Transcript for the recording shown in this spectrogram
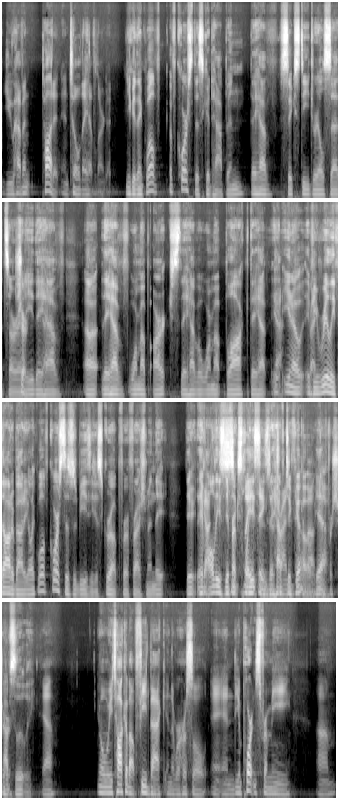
you haven't taught it until they have learned it. You could think, well, of- course this could happen. They have 60 drill sets already. Sure. They have uh, they have warm up arcs. They have a warm up block. They have, Yeah. you know, if you really thought about it, you're like, well, of course this would be easy to screw up for a freshman. They they, they have all these different places they have to, to go. about. Yeah, Yeah, for sure. absolutely. Yeah. You know, when we talk about feedback in the rehearsal and, and the importance for me, um,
